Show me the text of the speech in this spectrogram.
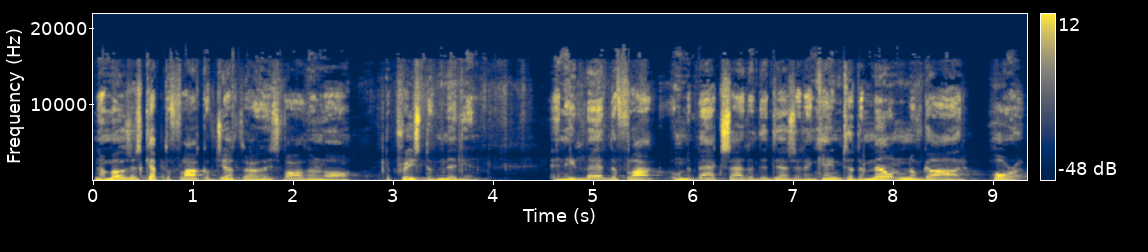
Now Moses kept the flock of Jethro, his father in law, the priest of Midian, and he led the flock on the backside of the desert and came to the mountain of God, Horeb.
